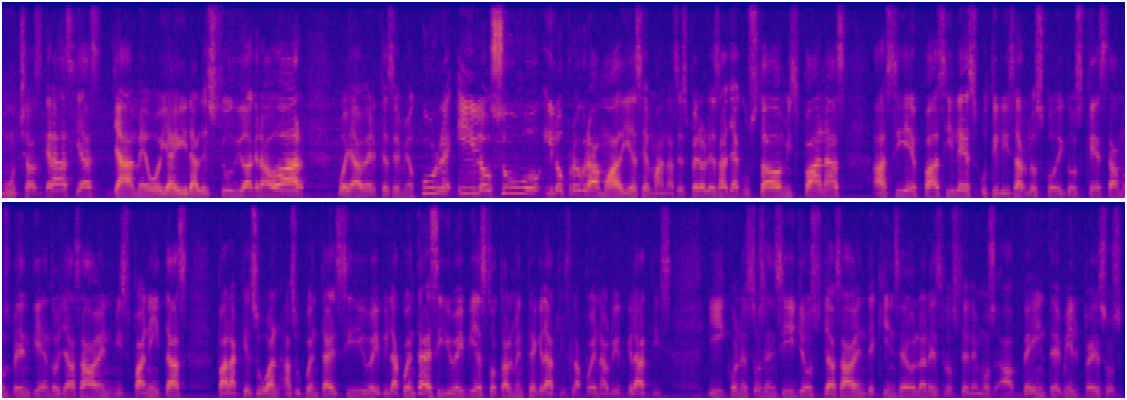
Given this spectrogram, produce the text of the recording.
muchas gracias, ya me voy a ir al estudio a grabar, voy a ver qué se me ocurre y lo subo y lo programo a 10 semanas. Espero les haya gustado mis panas, así de fácil es utilizar los códigos que estamos vendiendo, ya saben mis panitas, para que suban a su cuenta de CD Baby. La cuenta de CD Baby es totalmente gratis, la pueden abrir gratis. Y con estos sencillos, ya saben, de 15 dólares los tenemos a 20 mil pesos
